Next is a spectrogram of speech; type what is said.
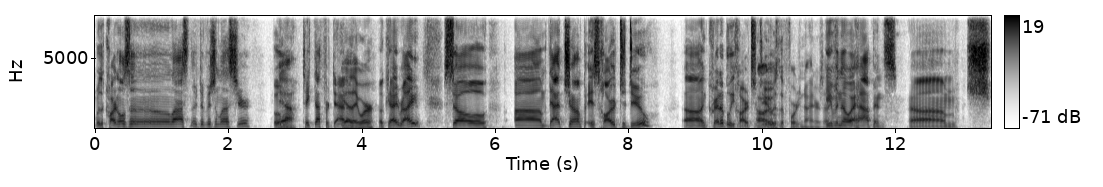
were the Cardinals uh, last in their division last year? Boom. Yeah. Take that for data. Yeah, they were. Okay. Right. So um, that jump is hard to do. Uh, incredibly hard to Oh, do. it was the 49ers. actually. even though it happens. Um, shh.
